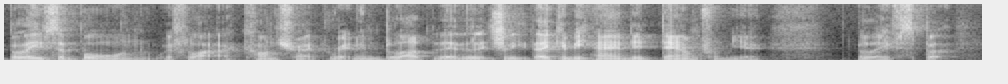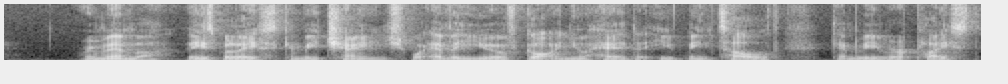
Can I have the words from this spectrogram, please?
beliefs are born with like a contract written in blood. They're literally they can be handed down from you, beliefs. But remember, these beliefs can be changed. Whatever you have got in your head that you've been told can be replaced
